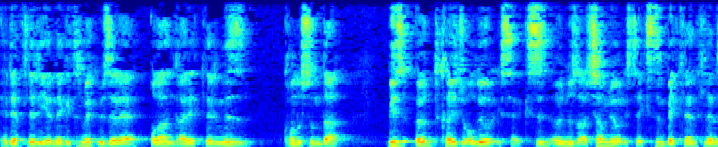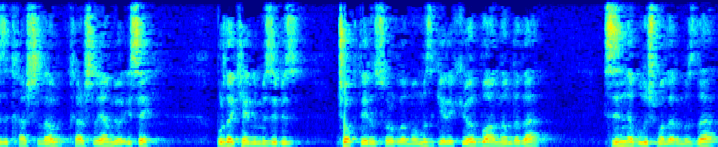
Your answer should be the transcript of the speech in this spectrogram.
hedefleri yerine getirmek üzere olan gayretleriniz konusunda biz ön tıkayıcı oluyor isek, sizin önünüzü açamıyor isek, sizin beklentilerinizi karşılayamıyor isek burada kendimizi biz çok derin sorgulamamız gerekiyor. Bu anlamda da sizinle buluşmalarımızda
